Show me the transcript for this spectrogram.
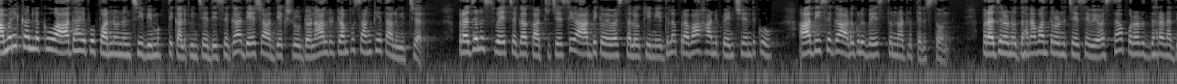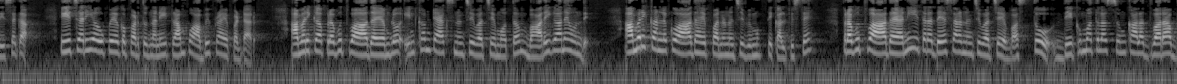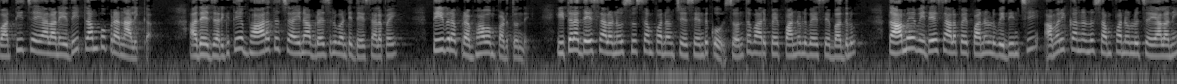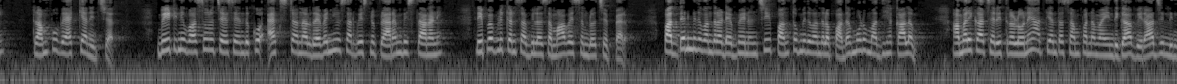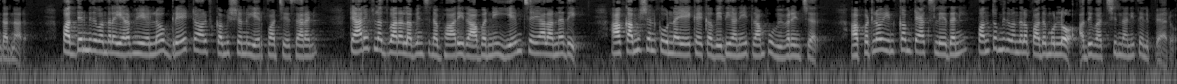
అమెరికన్లకు ఆదాయపు పన్ను నుంచి విముక్తి కల్పించే దిశగా దేశ అధ్యక్షుడు డొనాల్డ్ ట్రంప్ సంకేతాలు ఇచ్చారు. ప్రజలు స్వేచ్ఛగా ఖర్చు చేసి ఆర్థిక వ్యవస్థలోకి నిధుల ప్రవాహాన్ని పెంచేందుకు ఆ దిశగా అడుగులు వేస్తున్నట్లు తెలుస్తోంది. ప్రజలను ధనవంతులను చేసే వ్యవస్థ పునరుద్ధరణ దిశగా ఈ చర్య ఉపయోగపడుతుందని ట్రంప్ అభిప్రాయపడ్డారు. అమెరికా ప్రభుత్వ ఆదాయంలో ఇన్కమ్ ట్యాక్స్ నుంచి వచ్చే మొత్తం భారీగానే ఉంది. అమెరికన్లకు ఆదాయ పన్ను నుంచి విముక్తి కల్పిస్తే ప్రభుత్వ ఆదాయాన్ని ఇతర దేశాల నుంచి వచ్చే వస్తు దిగుమతుల సుంకాల ద్వారా భర్తీ చేయాలనేది ట్రంప్ ప్రణాళిక. అదే జరిగితే భారత్ చైనా బ్రెజిల్ వంటి దేశాలపై తీవ్ర ప్రభావం పడుతుంది. ఇతర దేశాలను సుసంపన్నం చేసేందుకు సొంత వారిపై పన్నులు వేసే బదులు తామే విదేశాలపై పన్నులు విధించి అమెరికన్లను సంపన్నులు చేయాలని ట్రంప్ వ్యాఖ్యానించారు. వీటిని వసూలు చేసేందుకు ఎక్స్టర్నల్ రెవెన్యూ సర్వీస్ను ప్రారంభిస్తానని రిపబ్లికన్ సభ్యుల సమావేశంలో చెప్పారు. పద్దెనిమిది వందల డెబ్బై నుంచి పంతొమ్మిది వందల పదమూడు మధ్యకాలం అమెరికా చరిత్రలోనే అత్యంత సంపన్నమైందిగా విరాజిల్లిందన్నారు. పద్దెనిమిది వందల ఎనభై ఏళ్ళలో గ్రేట్ టారిఫ్ కమిషన్ను ఏర్పాటు చేశారని టారిఫ్ల ద్వారా లభించిన భారీ రాబడిని ఏం చేయాలన్నది ఆ కమిషన్కు ఉన్న ఏకైక విధి అని ట్రంప్ వివరించారు. అప్పట్లో ఇన్కమ్ ట్యాక్స్ లేదని పంతొమ్మిది వందల పదమూడులో అది వచ్చిందని తెలిపారు.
